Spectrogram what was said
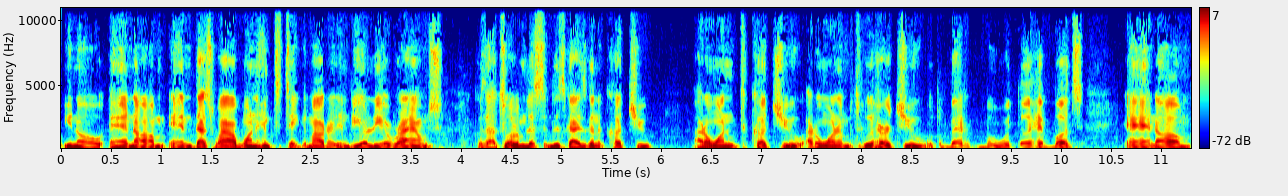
you know, and um and that's why I wanted him to take him out in the earlier rounds because I told him, listen, this guy's going to cut you. I don't want him to cut you. I don't want him to hurt you with the bet, but with the headbutts, and um,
